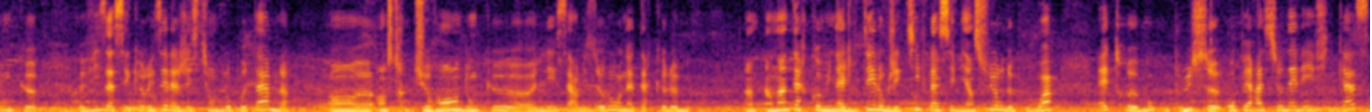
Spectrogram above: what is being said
donc vise à sécuriser la gestion de l'eau potable en, structurant donc les services de l'eau en intercommunalité. L'objectif là, c'est bien sûr de pouvoir être beaucoup plus opérationnel et efficace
